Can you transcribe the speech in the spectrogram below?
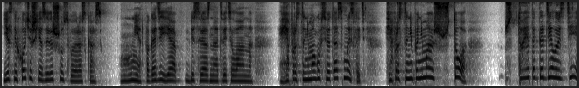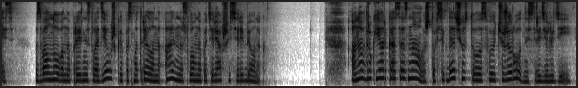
Если хочешь, я завершу свой рассказ». «Нет, погоди, я...» — бессвязно ответила Анна. «Я просто не могу все это осмыслить. Я просто не понимаю, что... Что я тогда делаю здесь?» Взволнованно произнесла девушка и посмотрена на Альна, словно потерявшийся ребенок. Она вдруг ярко осознала, что всегда чувствовала свою чужеродность среди людей —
